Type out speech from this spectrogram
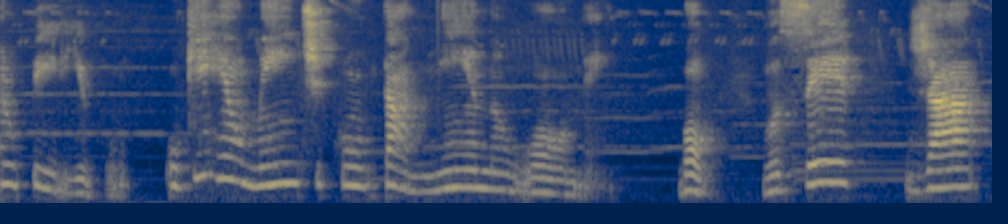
agora o perigo. O que realmente contamina o homem? Bom, você já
